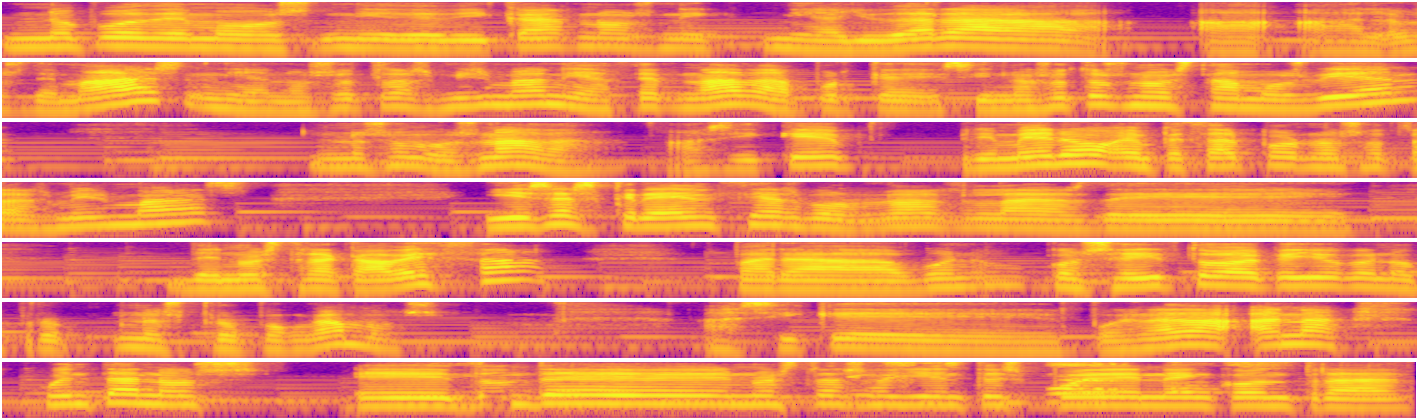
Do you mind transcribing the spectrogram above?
no podemos ni dedicarnos ni, ayudar a, los demás, ni a nosotras mismas, ni hacer nada, porque si nosotros no estamos bien, no somos nada. Así que primero empezar por nosotras mismas y esas creencias borrarlas de, nuestra cabeza para bueno, conseguir todo aquello que nos propongamos. Así que, pues nada, Ana, cuéntanos, eh, ¿dónde nuestras oyentes pueden encontrar?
